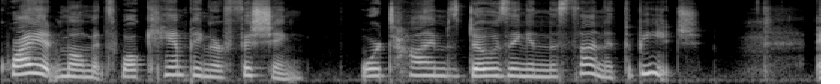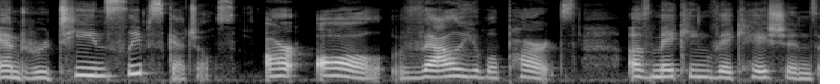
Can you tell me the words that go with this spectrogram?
Quiet moments while camping or fishing, or times dozing in the sun at the beach, and routine sleep schedules are all valuable parts of making vacations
